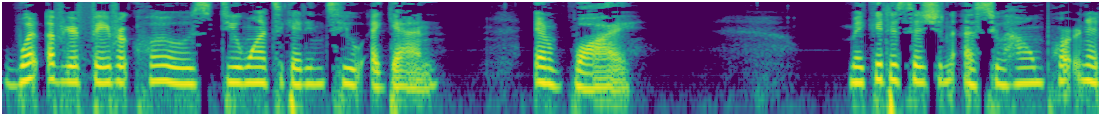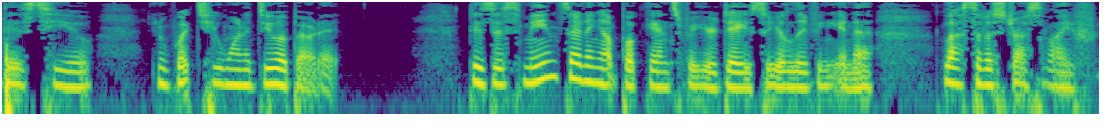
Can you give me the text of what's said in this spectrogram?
What of your favorite clothes do you want to get into again? And why? Make a decision as to how important it is to you And what do you want to do about it? Does this mean setting up bookends for your day so you're living in a less of a stress life?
